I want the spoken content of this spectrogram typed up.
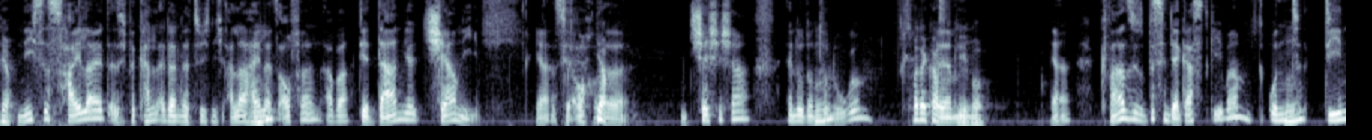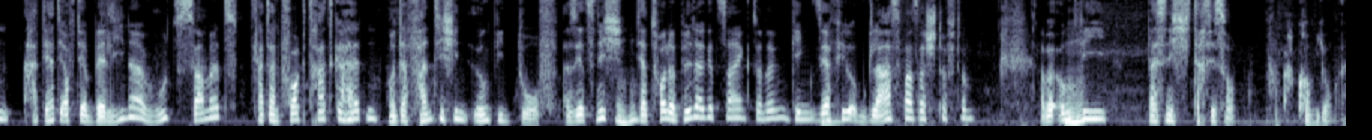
ja. nächstes Highlight, also ich kann leider natürlich nicht alle Highlights mhm. auffallen, aber der Daniel Czerny, ja, ist ja auch ja. Äh, ein tschechischer Endodontologe. Mhm. Das war der Gastgeber. Ähm, ja, quasi so ein bisschen der Gastgeber und mhm. den hat, der hat ja auf der Berliner Roots Summit, hat einen Vortrag gehalten und da fand ich ihn irgendwie doof. Also jetzt nicht, mhm. der hat tolle Bilder gezeigt, sondern ging sehr mhm. viel um Glasfaserstifte, aber irgendwie, mhm. weiß nicht, dachte ich so, ach komm Junge,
